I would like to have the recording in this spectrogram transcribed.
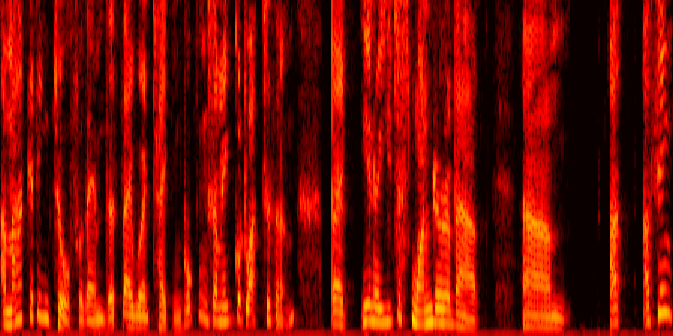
a marketing tool for them that they weren't taking bookings. I mean, good luck to them, but you know, you just wonder about. Um, I I think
